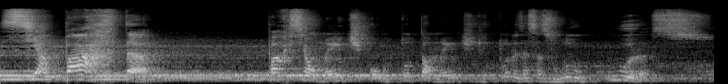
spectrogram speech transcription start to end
se aparta parcialmente ou totalmente de todas essas loucuras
